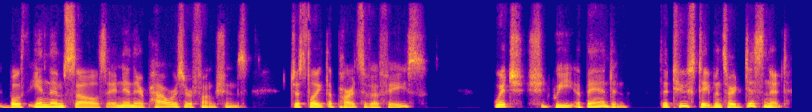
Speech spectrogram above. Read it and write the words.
both in themselves and in their powers or functions, just like the parts of a face? Which should we abandon? The two statements are dissonant.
